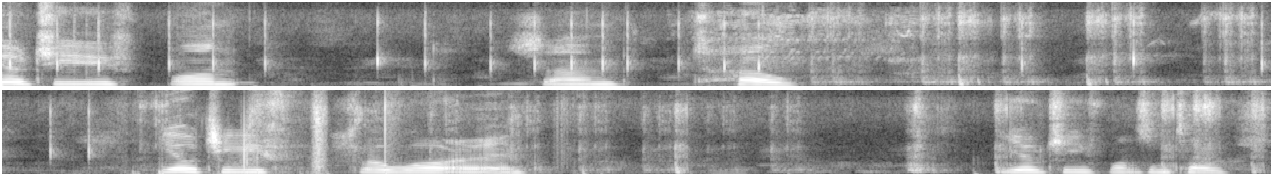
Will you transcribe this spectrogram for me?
Yo, Chief, want some toe. Yo, Chief, throw water in. Yo, Chief, want some toast.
